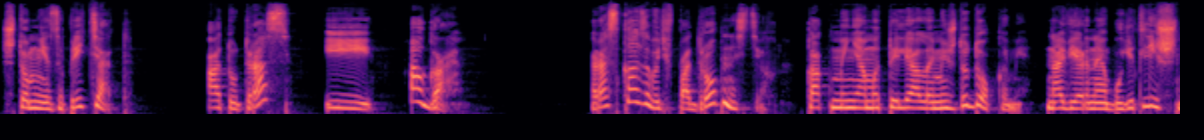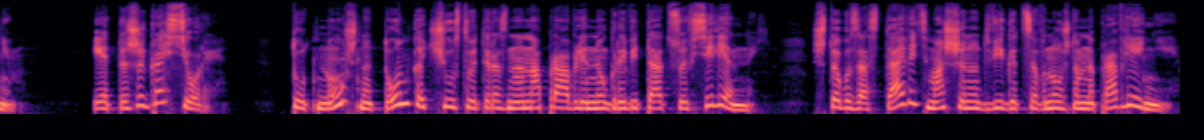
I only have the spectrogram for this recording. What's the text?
что мне запретят. А тут раз и... ага. Рассказывать в подробностях, как меня мотыляло между доками, наверное, будет лишним. Это же грассеры. Тут нужно тонко чувствовать разнонаправленную гравитацию Вселенной, чтобы заставить машину двигаться в нужном направлении.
